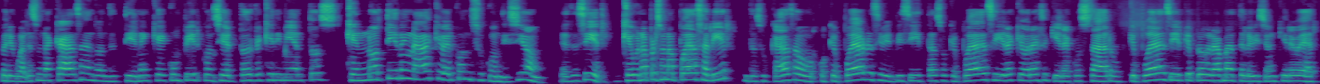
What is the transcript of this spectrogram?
pero igual es una casa en donde tienen que cumplir con ciertos requerimientos que no tienen nada que ver con su condición. Es decir, que una persona pueda salir de su casa o, o que pueda recibir visitas o que pueda decidir a qué hora se quiere acostar o que pueda decidir qué programa de televisión quiere ver.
